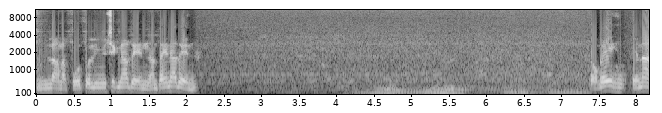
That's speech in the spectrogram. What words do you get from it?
Yun lang, naputol yung music natin. Antayin natin. Okay, yan na.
